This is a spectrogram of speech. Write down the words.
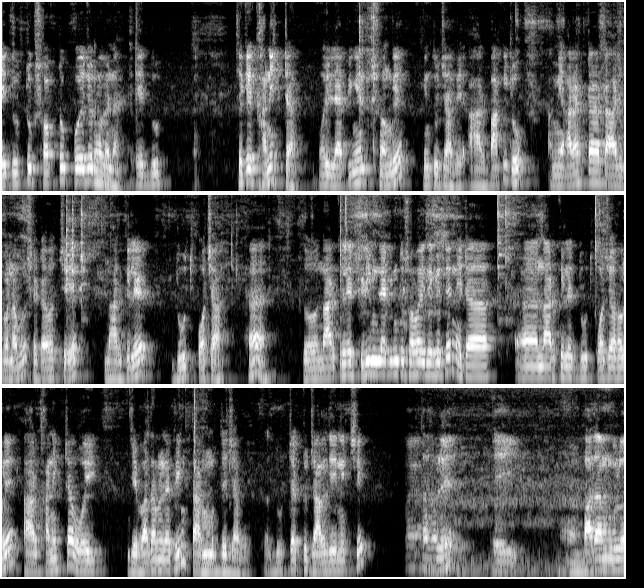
এই দুধটুক সবটুক প্রয়োজন হবে না। এই দুধ থেকে খানিকটা ওই ল্যাপিংয়ের সঙ্গে কিন্তু যাবে। আর বাকিটুক আমি আর একটা টাচ বানাবো, সেটা হচ্ছে নারকেলের দুধ পচা হ্যাঁ? তো নারকেলের ক্রিম ল্যাপিং তো সবাই দেখেছেন, এটা নারকেলের দুধ পচা হবে। আর খানিকটা ওই যে বাদাম ল্যাপিং তার মধ্যে যাবে। দুধটা একটু জাল দিয়ে নিচ্ছি। তাহলে এই বাদামগুলো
